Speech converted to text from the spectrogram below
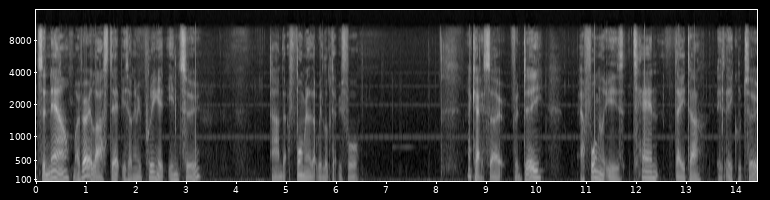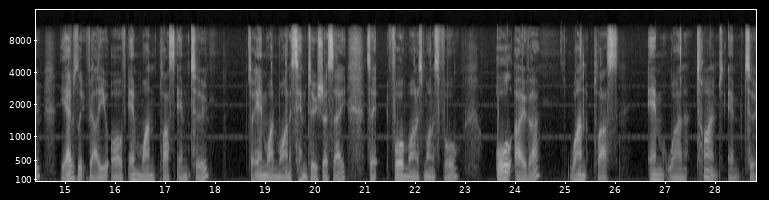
So now, my very last step is I'm going to be putting it into um, that formula that we looked at before. Okay, so for D, our formula is tan theta is equal to the absolute value of m1 plus m2 so m1 minus m2 should I say, so 4 minus minus 4, all over 1 plus m1 times m2.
